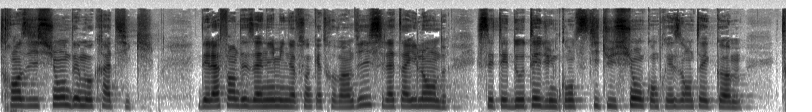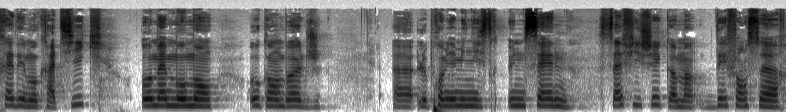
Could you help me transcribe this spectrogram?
transition démocratique. Dès la fin des années 1990, la Thaïlande s'était dotée d'une constitution qu'on présentait comme très démocratique. Au même moment, au Cambodge, euh, le Premier ministre Hun Sen s'affichait comme un défenseur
